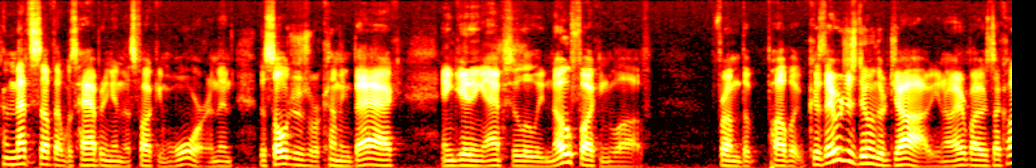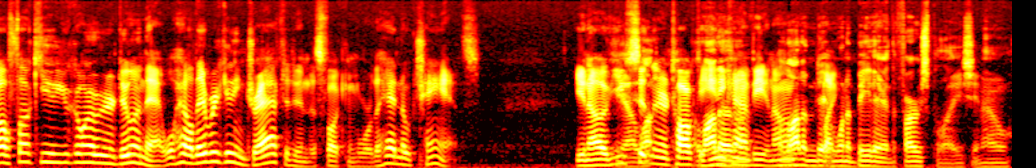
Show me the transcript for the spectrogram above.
And that's stuff that was happening in this fucking war. And then the soldiers were coming back and getting absolutely no fucking love from the public because they were just doing their job. You know, everybody was like, "Oh fuck you, you're going over here and doing that." Well, hell, they were getting drafted in this fucking war. They had no chance. You know, if you Yeah, sit lot- there and talk to any kind them, of Vietnam, a lot of them didn't like, want to be there in the first place. You know.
